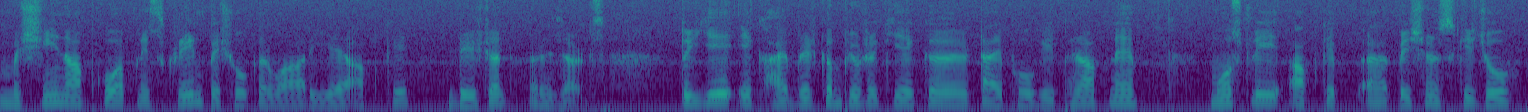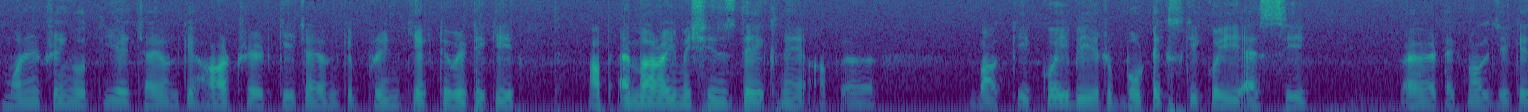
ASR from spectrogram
مشین آپ کو اپنی اسکرین پہ شو کروا رہی ہے آپ کے ڈیجیٹل ریزلٹس تو یہ ایک ہائبریڈ کمپیوٹر کی ایک ٹائپ ہوگی. پھر آپ نے موسٹلی آپ کے پیشنٹس کی جو مانیٹرنگ ہوتی ہے، چاہے ان کے ہارٹ ریٹ کی، چاہے ان کے برین کی ایکٹیویٹی کی، آپ ایم آر آئی مشینز دیکھ لیں. آپ باقی کوئی بھی روبوٹکس کی کوئی ایسی ٹیکنالوجی کے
